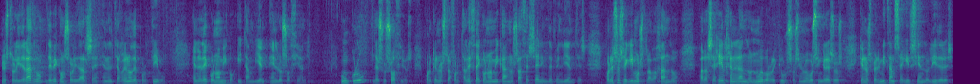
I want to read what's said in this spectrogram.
Nuestro liderazgo debe consolidarse en el terreno deportivo, en el económico y también en lo social un club de sus socios, porque nuestra fortaleza económica nos hace ser independientes. Por eso seguimos trabajando para seguir generando nuevos recursos y nuevos ingresos que nos permitan seguir siendo líderes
